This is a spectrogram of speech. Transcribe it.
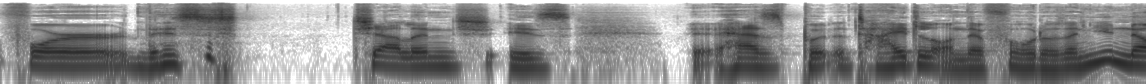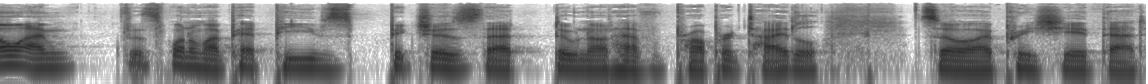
for this challenge is has put a title on their photos, and you know I'm that's one of my pet peeves pictures that do not have a proper title. So I appreciate that.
